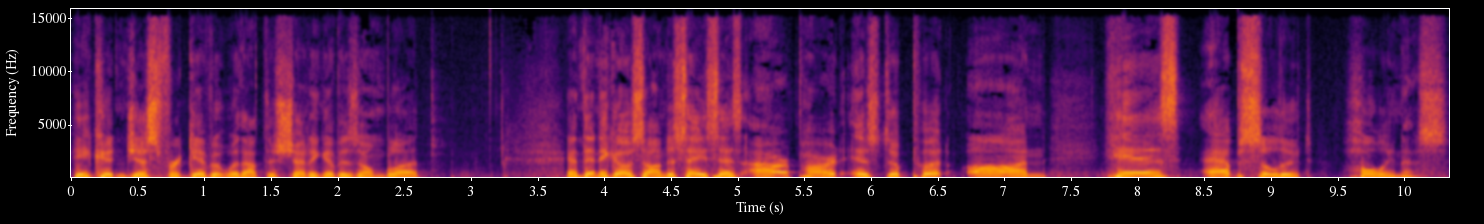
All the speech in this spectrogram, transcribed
He couldn't just forgive it without the shedding of his own blood. And then he goes on to say, he says, Our part is to put on his absolute holiness.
